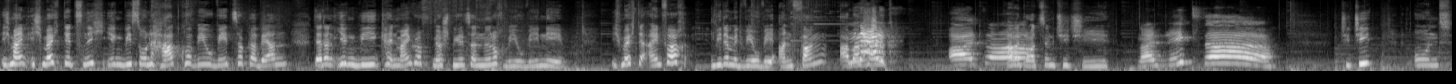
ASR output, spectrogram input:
Ich meine, ich möchte jetzt nicht irgendwie so ein Hardcore-WoW-Zocker werden, der dann irgendwie kein Minecraft mehr spielt, sondern nur noch WoW. Nee. Ich möchte einfach wieder mit WoW anfangen, aber Nein! halt, Alter! aber trotzdem GG. Nein, da! GG. Und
